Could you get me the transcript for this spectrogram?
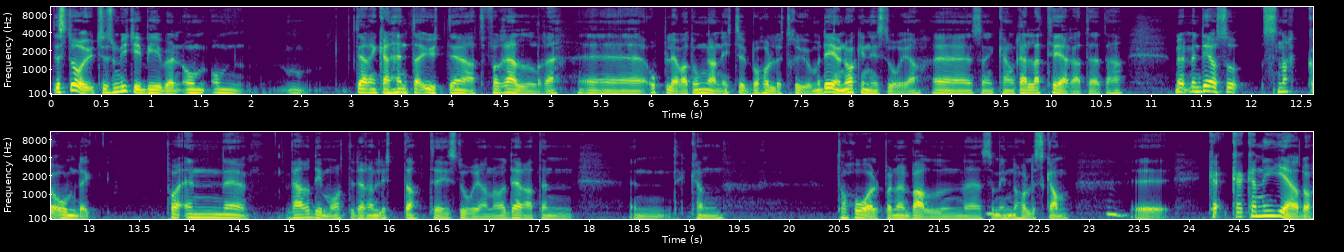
Det står jo ikke så mye i Bibelen om, om der en kan hente ut det at foreldre eh, opplever at ungene ikke beholder trua. Men det er jo noen historier eh, som en kan relatere til dette. her. Men, men det å snakke om det på en eh, verdig måte, der en lytter til historiene, og der at en, en kan ta hull på den ballen eh, som mm. inneholder skam, mm. eh, hva, hva, kan en gjøre da?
